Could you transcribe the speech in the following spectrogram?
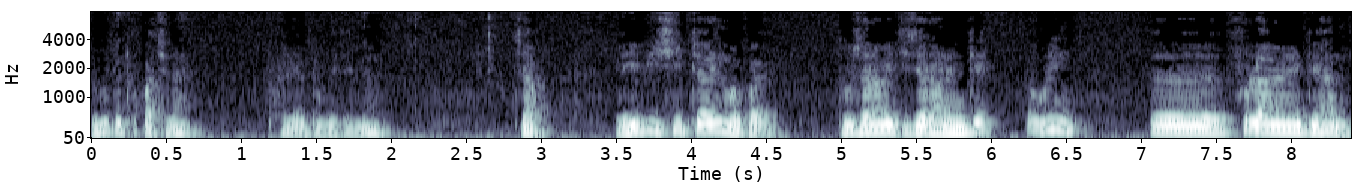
여기도 똑같이네. 판례 보게 되면 자 ABC 입장에서 뭘까요? 두 사람의 기자라는 게 우린 어, 플라면에 대한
